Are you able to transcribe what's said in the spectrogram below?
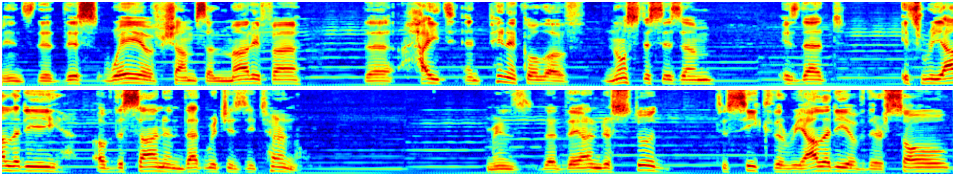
means that this way of Shams al-Marifa, the height and pinnacle of Gnosticism is that it's reality of the sun and that which is eternal. Means that they understood to seek the reality of their soul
